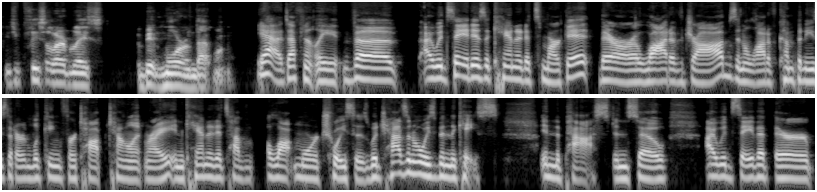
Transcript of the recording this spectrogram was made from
Could you please elaborate a bit more on that one? Yeah, definitely. The I would say it is a candidates market. There are a lot of jobs and a lot of companies that are looking for top talent, right? And candidates have a lot more choices, which hasn't always been the case in the past. And so I would say that there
